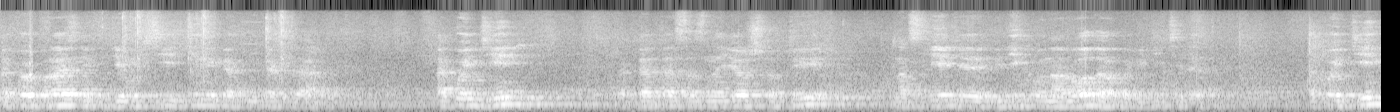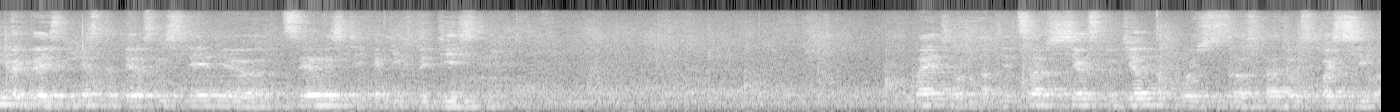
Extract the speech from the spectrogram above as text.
такой праздник, где мы все едины как никогда. Такой день, когда ты осознаешь, что ты наследие великого народа, победителя. Такой день, когда есть место переосмыслению ценностей, каких-то действий. Знаете, вот от лица всех студентов хочется сказать вам спасибо.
